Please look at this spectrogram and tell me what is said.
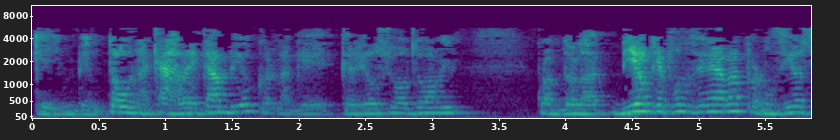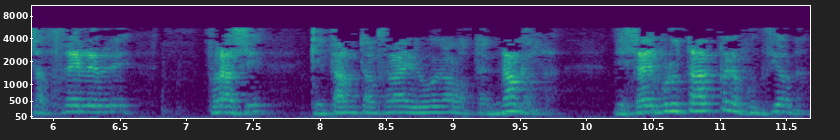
que inventó una caja de cambio con la que creó su automóvil, cuando la vio que funcionaba, pronunció esa célebre frase que tanto atrae luego a los tecnócratas. Dice, es brutal, pero funciona.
